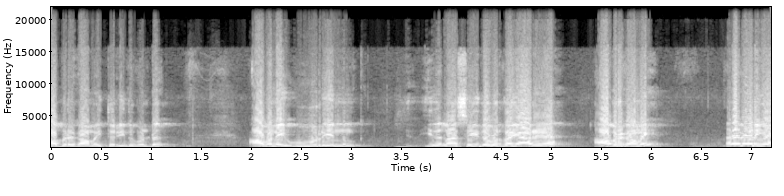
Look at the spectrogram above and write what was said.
ஆபிரகாமை தெரிந்து கொண்டு அவனை ஊர் என்னும் இதெல்லாம் செய்தவர் தான் யாரு? ஆபிரகாமை? கவனிங்க.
